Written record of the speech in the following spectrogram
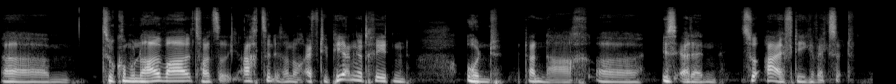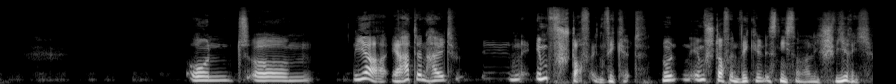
ähm, zur Kommunalwahl 2018 ist er noch FDP angetreten und danach äh, ist er dann zur AfD gewechselt. Und ähm, ja, er hat dann halt einen Impfstoff entwickelt. Nun, einen Impfstoff entwickeln ist nicht sonderlich schwierig.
